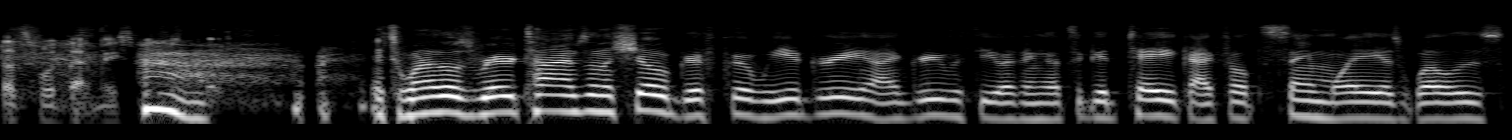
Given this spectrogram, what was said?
that's what that makes me. it's one of those rare times on the show, Grifka. We agree. I agree with you. I think that's a good take. I felt the same way as well as,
